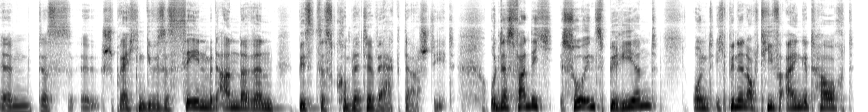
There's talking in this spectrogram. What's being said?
ähm, das äh, Sprechen gewisser Szenen mit anderen, bis das komplette Werk dasteht. Und das fand ich so inspirierend und ich bin dann auch tief eingetaucht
